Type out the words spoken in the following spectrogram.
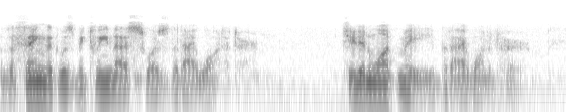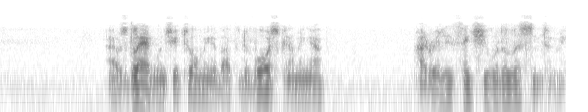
The thing that was between us was that I wanted her. She didn't want me, but I wanted her. I was glad when she told me about the divorce coming up. I really think she would have listened to me.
